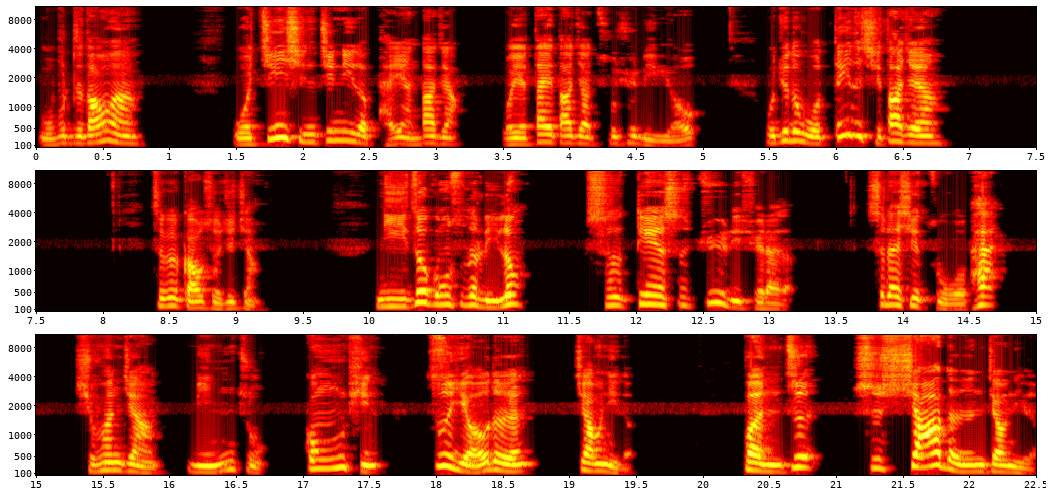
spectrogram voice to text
我不知道啊，我尽心尽力的培养大家，我也带大家出去旅游，我觉得我对得起大家呀。”这个高手就讲。你这公司的理论是电视剧里学来的，是那些左派喜欢讲民主、公平、自由的人教你的，本质是瞎的人教你的。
